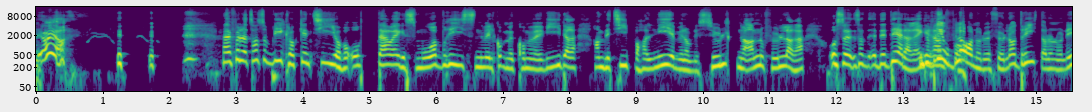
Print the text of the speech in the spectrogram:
ja, ja. Nei, for det, sånn så blir klokken ti over åtte, og jeg er småbrisen, vil komme, komme meg videre. Han blir ti på halv ni, jeg begynner å bli sulten og enda fullere. Og så, så det er det der jeg er redd for. Du er blir jo glad når du er full. Da driter du nå de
